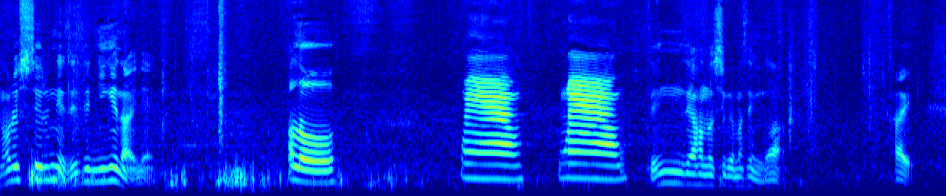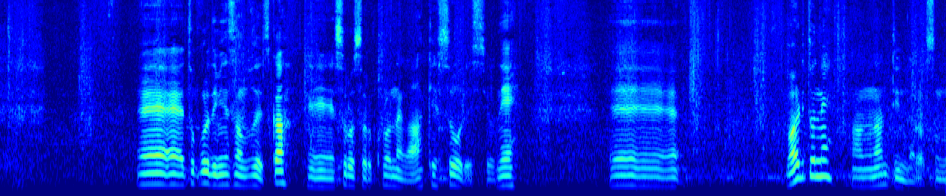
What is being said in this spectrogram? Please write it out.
慣れしてるね。全然逃げないね。ハロー全然反応してくれませんが。はい。えー、ところで皆さんどうですか、えーそろそろコロナが明けそうですよね。えー割とね、あのなて言うんだろう、その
